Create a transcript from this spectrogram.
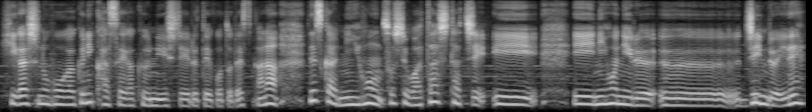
東の方角に火星が君臨しているということですからですから日本そして私たち日本にいる人類ね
